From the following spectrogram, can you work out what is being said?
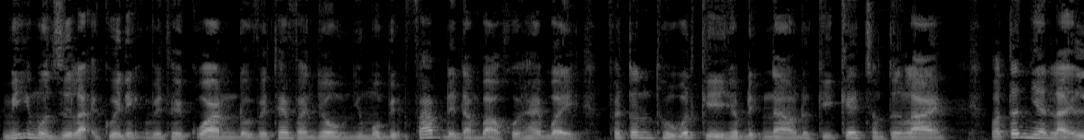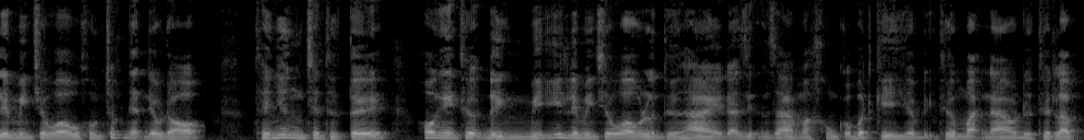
Mỹ muốn giữ lại quy định về thuế quan đối với thép và nhôm như một biện pháp để đảm bảo khối 27 phải tuân thủ bất kỳ hiệp định nào được ký kết trong tương lai. Và tất nhiên là Liên minh châu Âu không chấp nhận điều đó. Thế nhưng trên thực tế, hội nghị thượng đỉnh Mỹ Liên minh châu Âu lần thứ hai đã diễn ra mà không có bất kỳ hiệp định thương mại nào được thiết lập.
